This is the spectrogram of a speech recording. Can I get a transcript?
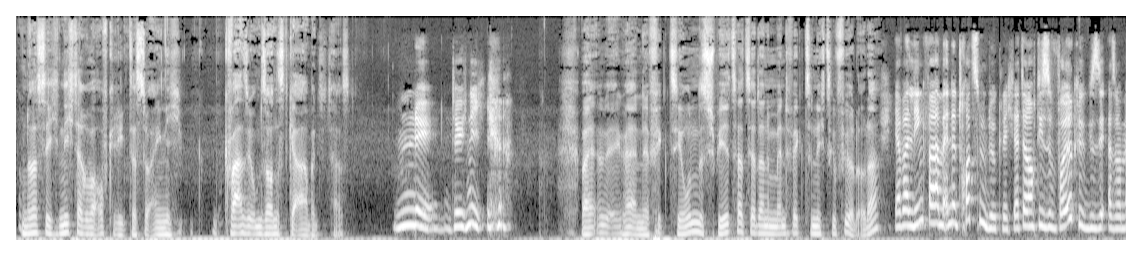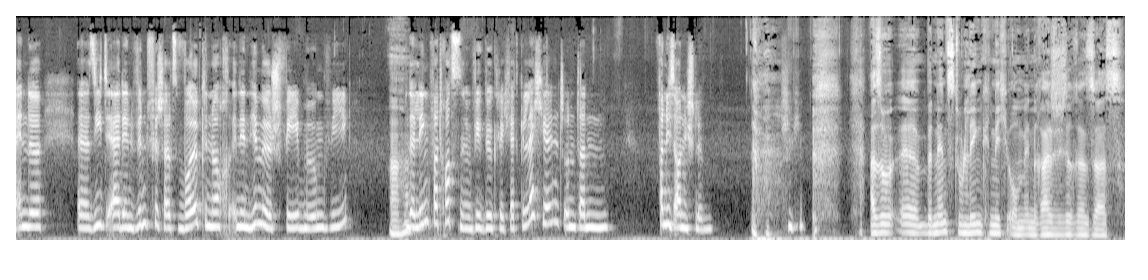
Und du hast dich nicht darüber aufgeregt, dass du eigentlich quasi umsonst gearbeitet hast? Nee, natürlich nicht. Weil äh, in der Fiktion des Spiels hat es ja dann im Endeffekt zu nichts geführt, oder? Ja, aber Link war am Ende trotzdem glücklich. Er hat ja auch diese Wolke gesehen. Also am Ende äh, sieht er den Windfisch als Wolke noch in den Himmel schweben irgendwie. Aha. Und der Link war trotzdem irgendwie glücklich. Er hat gelächelt und dann fand ich es auch nicht schlimm. also äh, benennst du Link nicht um in Rajirazas?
